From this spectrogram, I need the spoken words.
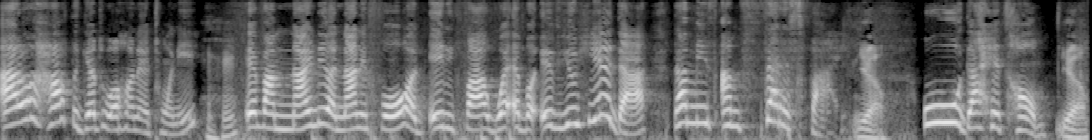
I don't have to get to 120. If I'm 90 or 94 or 85, whatever, if you hear that, that means I'm satisfied. Yeah. Ooh, that hits home. Yeah.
